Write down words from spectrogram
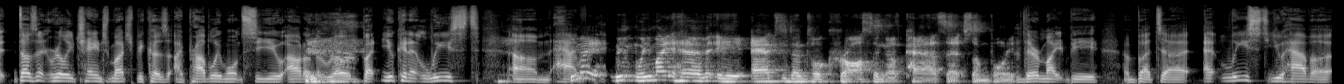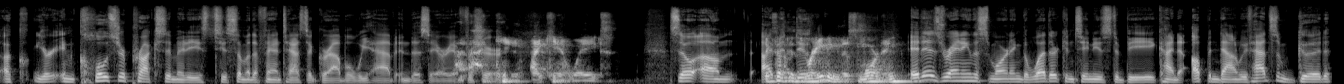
it doesn't really change much because I probably won't see you out on the road, but you can at least um, have. We might we, we might have a accidental crossing of paths at some point. There might be, but uh, at least you have a, a you're in closer proximities to some of the fantastic gravel we have in this area for sure. I can't, I can't wait. So um, Except it's do- raining this morning. It is raining this morning. The weather continues to be kind of up and down. We've had some good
